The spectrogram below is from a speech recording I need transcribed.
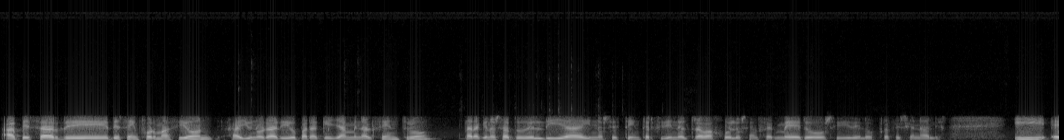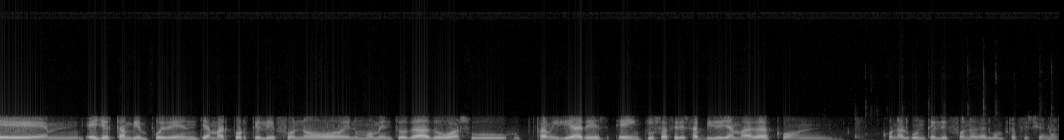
A pesar de esa información, hay un horario para que llamen al centro, para que no sea todo el día y no se esté interfiriendo el trabajo de los enfermeros y de los profesionales. Y eh, ellos también pueden llamar por teléfono en un momento dado a sus familiares e incluso hacer esas videollamadas con, con algún teléfono de algún profesional.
